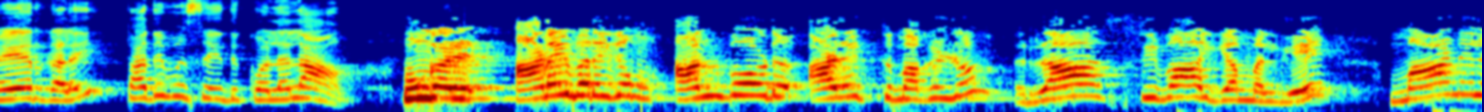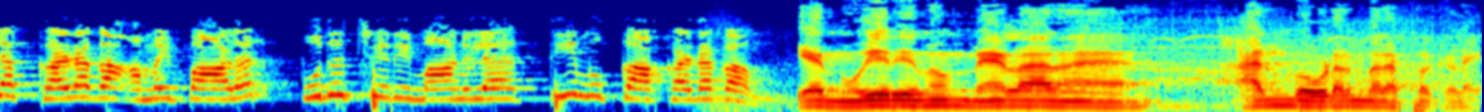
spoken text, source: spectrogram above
பெயர்களை பதிவு செய்து கொள்ளலாம். உங்கள் அனைவரையும் அன்போடு அழைத்து மகிழும் ரா சிவா எம்எல்ஏ மாநில கழக அமைப்பாளர் புதுச்சேரி மாநில திமுக கழகம். என் உயிரினும் மேலான அன்பு உடன்பிறப்புகளே.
